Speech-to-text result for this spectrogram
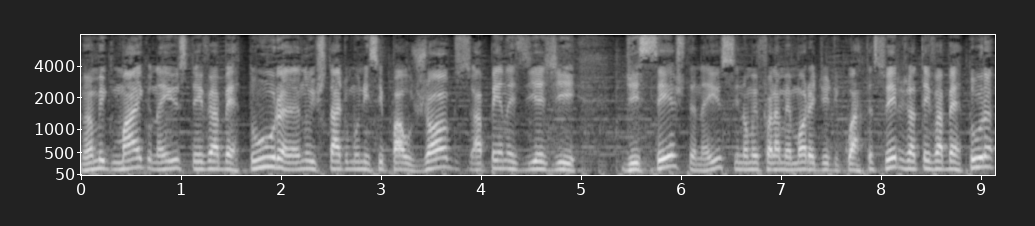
Meu amigo Michael, né? Isso teve abertura no estádio municipal Jogos, apenas dias de de sexta, né? Isso, se não me falha a memória, é dia de quarta-feira, já teve abertura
